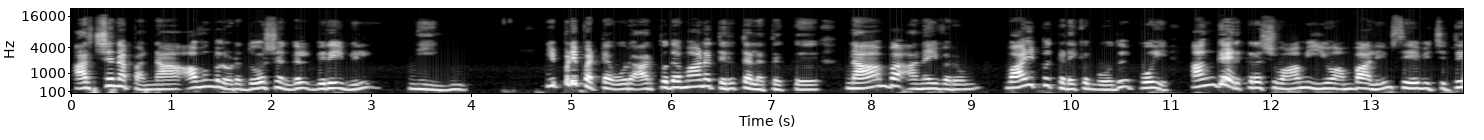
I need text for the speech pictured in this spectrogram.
அர்ச்சனை பண்ணால் அவங்களோட தோஷங்கள் விரைவில் நீங்கும். இப்படிப்பட்ட ஒரு அற்புதமான திருத்தலத்துக்கு நாம் அனைவரும் வாய்ப்பு கிடைக்கும்போது போய் அங்கே இருக்கிற சுவாமியும் அம்பாலையும் சேவிச்சுட்டு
